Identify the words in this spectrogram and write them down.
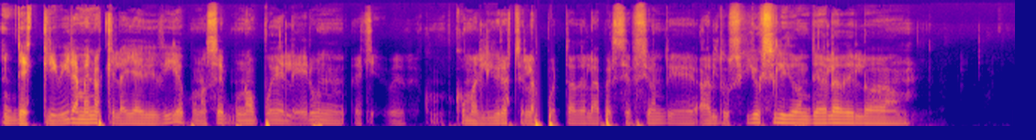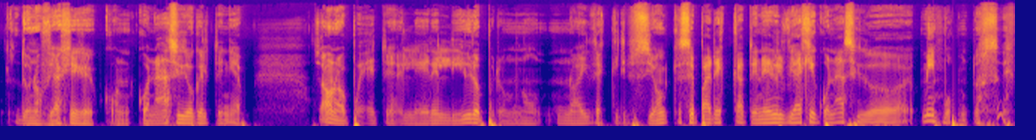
describir a menos que la haya vivido. Pues no sé, uno puede leer un eh, como el libro este Las puertas de la percepción de Aldous Huxley, donde habla de lo, de unos viajes con, con ácido que él tenía. O sea, uno puede leer el libro, pero no, no hay descripción que se parezca a tener el viaje con ácido mismo. Entonces,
